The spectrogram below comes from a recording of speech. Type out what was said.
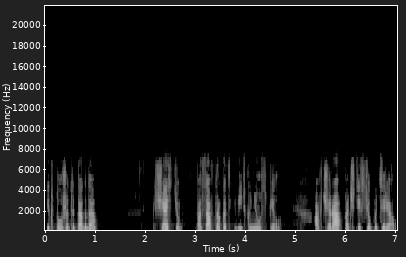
«И кто же ты тогда?» К счастью, позавтракать Витька не успел, а вчера почти все потерял.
